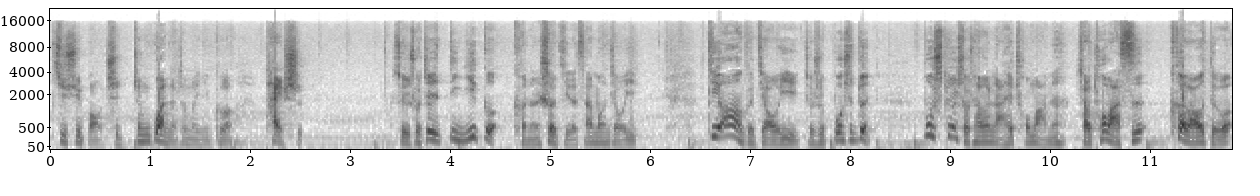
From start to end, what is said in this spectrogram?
继续保持争冠的这么一个态势。所以说，这是第一个可能涉及的三方交易。第二个交易就是波士顿，波士顿手上有哪些筹码呢？小托马斯、克劳德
